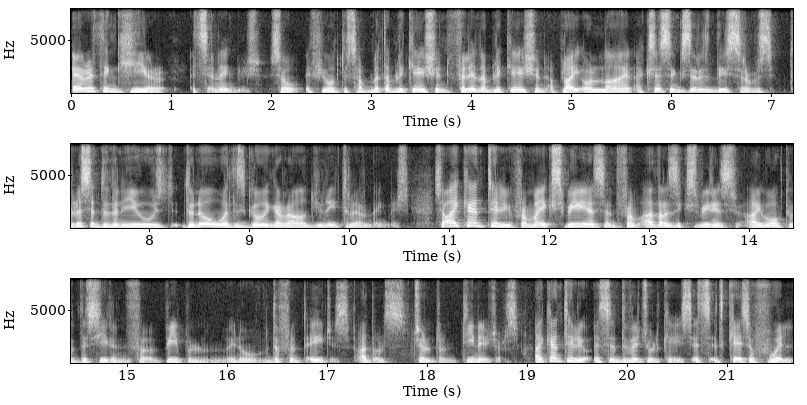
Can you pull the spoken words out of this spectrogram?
everything here it's in English. So if you want to submit application, fill in application, apply online, accessing this service, to listen to the news, to know what is going around, you need to learn English. So I can tell you from my experience and from others' experience, I worked with the Syrian people, you know, different ages, adults, children, teenagers. I can tell you it's an individual case. It's a case of will.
